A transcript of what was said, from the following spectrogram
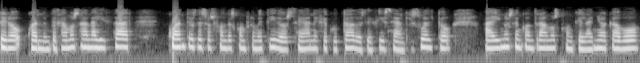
pero cuando empezamos a analizar cuántos de esos fondos comprometidos se han ejecutado, es decir, se han resuelto, ahí nos encontramos con que el año acabó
